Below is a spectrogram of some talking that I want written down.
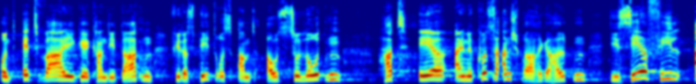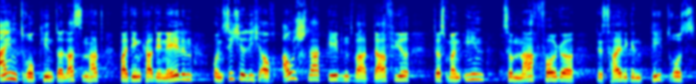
und etwaige Kandidaten für das Petrusamt auszuloten, hat er eine kurze Ansprache gehalten, die sehr viel Eindruck hinterlassen hat bei den Kardinälen und sicherlich auch ausschlaggebend war dafür, dass man ihn zum Nachfolger des heiligen Petrus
